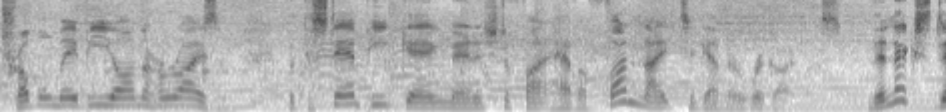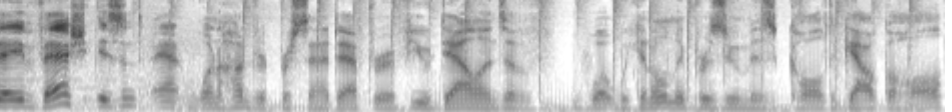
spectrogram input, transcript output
Trouble may be on the horizon, but the Stampede gang managed to fi- have a fun night together regardless. The next day, Vash isn't at 100% after a few gallons of what we can only presume is called alcohol,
